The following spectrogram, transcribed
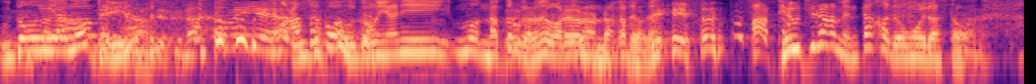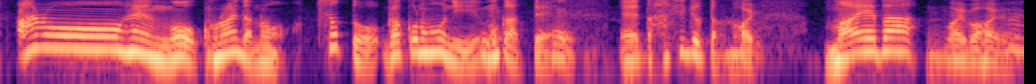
うどん屋のって言うたんラーメン屋や。まああそこはうどん屋にもうなっとるからね、我々の中ではね。あ、手打ちラーメン高で思い出したわ。あの辺を、この間の、ちょっと学校の方に向かって、えっ、と、走り寄ったらの、はい。前歯、前歯、はいはい。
